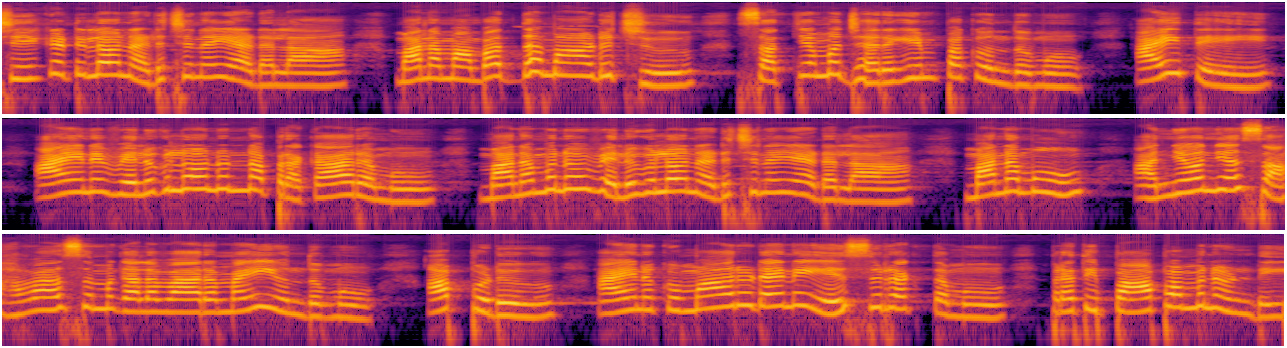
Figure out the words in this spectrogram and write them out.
చీకటిలో నడిచిన ఎడల మనం అబద్ధమాడుచు సత్యము జరిగింపకుందుము. అయితే ఆయన వెలుగులోనున్న ప్రకారము మనమును వెలుగులో నడిచిన ఎడల మనము అన్యోన్య సహవాసము గలవారమై ఉందుము. అప్పుడు ఆయన కుమారుడైన యేసు రక్తము ప్రతి పాపము నుండి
